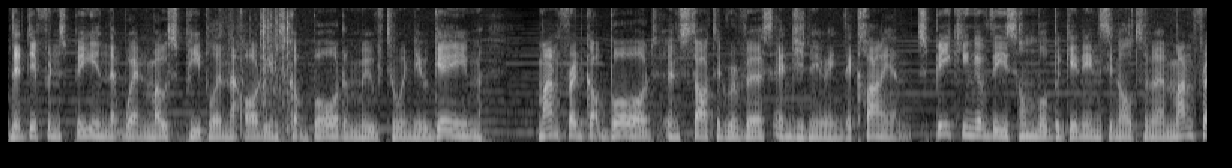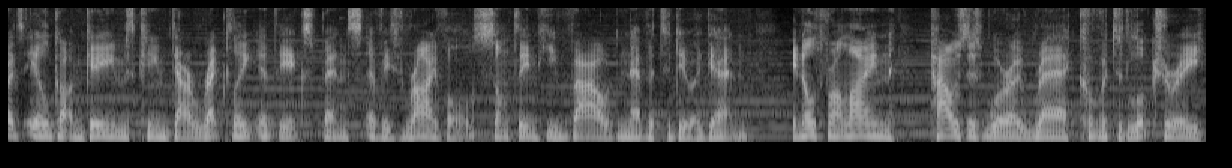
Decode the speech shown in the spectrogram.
The difference being that when most people in that audience got bored and moved to a new game, Manfred got bored and started reverse engineering the client. Speaking of these humble beginnings in Ultima, Manfred's ill-gotten gains came directly at the expense of his rivals, something he vowed never to do again. In Ultima Online, houses were a rare coveted luxury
